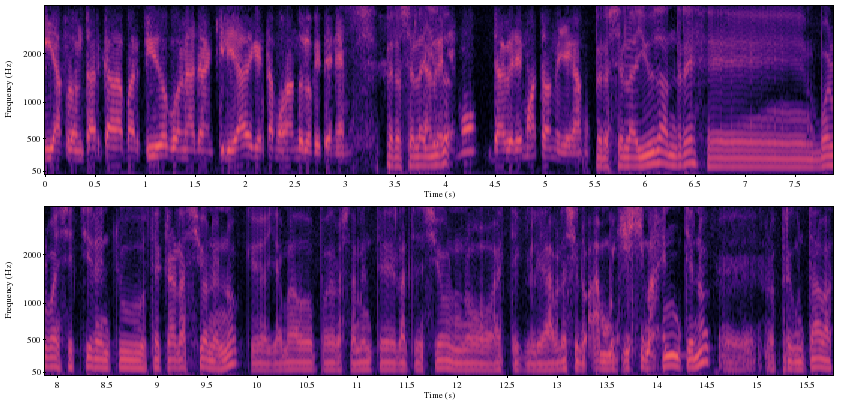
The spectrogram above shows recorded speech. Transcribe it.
y afrontar cada partido con la tranquilidad de que estamos dando lo que tenemos. Pero se le ya ayuda. Veremos, ya veremos hasta dónde llegamos. Pero se le ayuda, Andrés. Eh, vuelvo a insistir en tus declaraciones, ¿no? Que ha llamado poderosamente la atención, no a este que le habla, sino a muchísima gente, ¿no? Que nos preguntaba.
